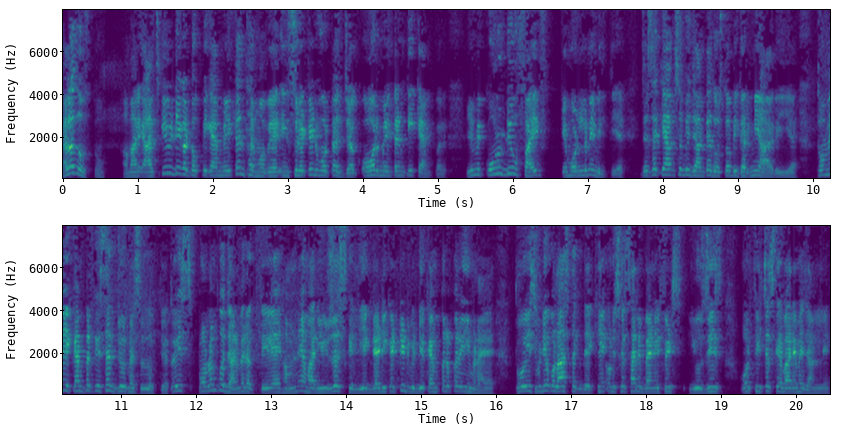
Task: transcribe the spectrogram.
हेलो दोस्तों, हमारी आज की वीडियो का टॉपिक है Milton thermoware insulated water jug और मिल्टन की कैंपर ये में कोल्ड ड्यू फाइव के मॉडल में मिलती है। जैसा कि आप सभी जानते हैं दोस्तों, अभी गर्मी आ रही है तो हमें कैंपर की सख्त जो महसूस होती है। तो इस प्रॉब्लम को ध्यान में रखते हुए हमने हमारे यूज़र्स के लिए एक डेडिकेटेड वीडियो कैंपर पर ही बनाया है। तो इस वीडियो को लास्ट तक देखें और इसके सारे बेनिफिट्स यूजेस और फीचर्स के बारे में जान लें।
